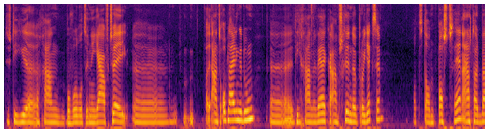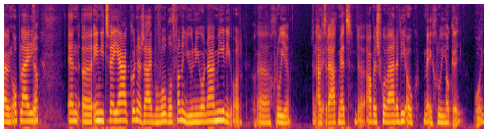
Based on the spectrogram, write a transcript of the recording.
Dus die eh, gaan bijvoorbeeld in een jaar of twee eh, een aantal opleidingen doen. Die gaan werken aan verschillende projecten. Wat dan past hè, en aansluit bij hun opleiding. Ja. En in die twee jaar kunnen zij bijvoorbeeld van een junior naar een medior eh, groeien. En uiteraard met de arbeidsvoorwaarden die ook meegroeien. oké, mooi.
